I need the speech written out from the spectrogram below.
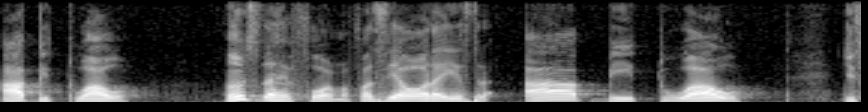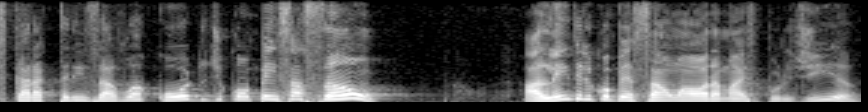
habitual, antes da reforma, fazia hora extra habitual, descaracterizava o acordo de compensação. Além de ele compensar uma hora mais por dia,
